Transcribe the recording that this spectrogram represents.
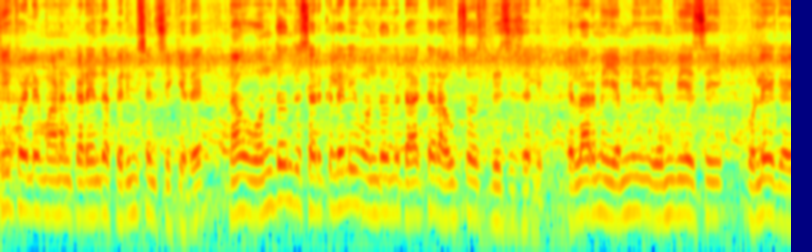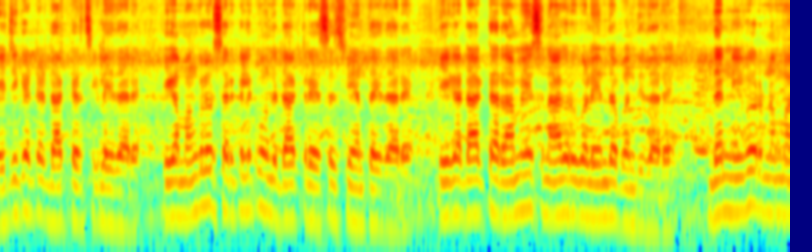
ಚೀಫ್ ಅಲ್ಲಿ ಮಾಡನ್ ಕಡೆಯಿಂದ ಪರ್ಮಿಷನ್ ಸಿಕ್ಕಿದೆ. ನಾವು ಒಂದೊಂದು ಸರ್ಕಲಲ್ಲಿ ಒಂದೊಂದು ಡಾಕ್ಟರ್ ಔಟ್ಸೋರ್ಸ್ ಬೇಸಿಸಲ್ಲಿ ಎಲ್ಲರೂ M E M B S C ಒಳ್ಳೆ ಎಜುಕೇಟೆಡ್ ಡಾಕ್ಟರ್ಸ್ಗಳಿದ್ದಾರೆ ಈಗ ಮಂಗಳೂರು ಸರ್ಕಲ್ಗೆ ಒಂದು ಡಾಕ್ಟರ್ ಎಸ್ ಎಸ್ ವಿ ಅಂತ ಇದ್ದಾರೆ. ಈಗ ಡಾಕ್ಟರ್ ರಮೇಶ್ ನಾಗರುಗಳಿಂದ ಬಂದಿದ್ದಾರೆ. ದೆನ್ ಇವರು ನಮ್ಮ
